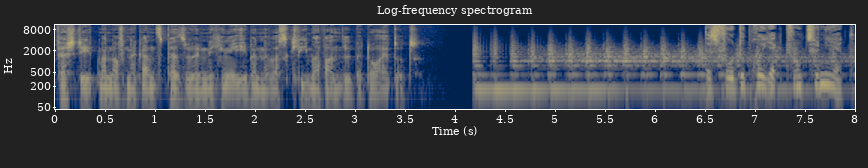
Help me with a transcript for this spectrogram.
versteht man auf einer ganz persönlichen Ebene, was Klimawandel bedeutet. Das Fotoprojekt funktioniert.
